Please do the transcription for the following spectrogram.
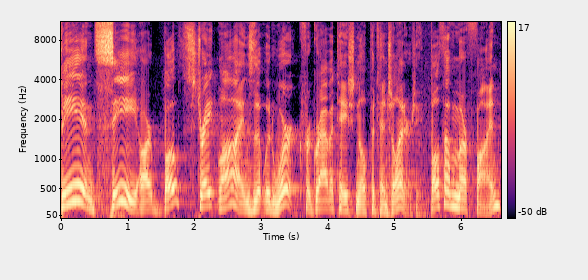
B and C are both straight lines that would work for gravitational potential energy. Both of them are fine.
